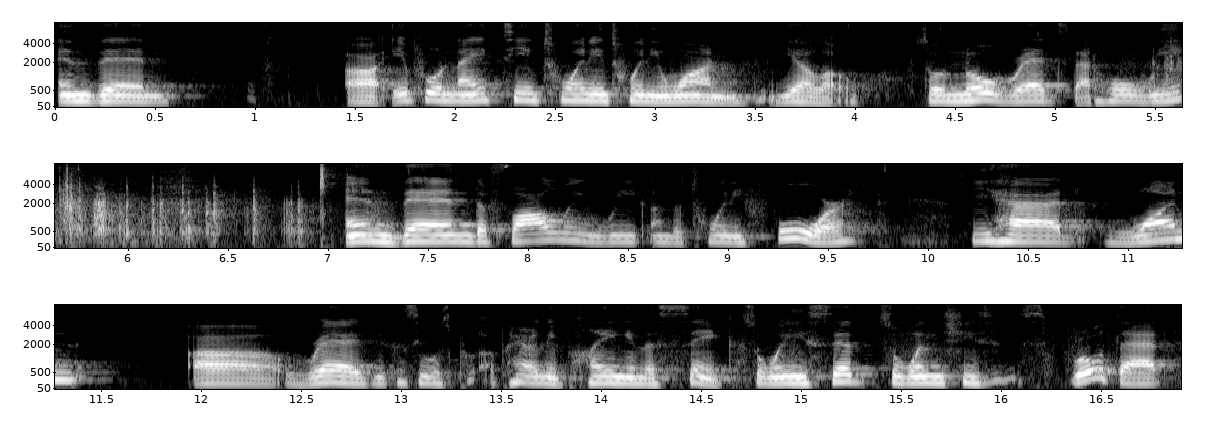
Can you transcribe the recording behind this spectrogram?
and then uh, April 19, 20, 21, yellow. So no reds that whole week. And then the following week on the 24th, he had one uh, red because he was apparently playing in the sink. So when he said, so when she wrote that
